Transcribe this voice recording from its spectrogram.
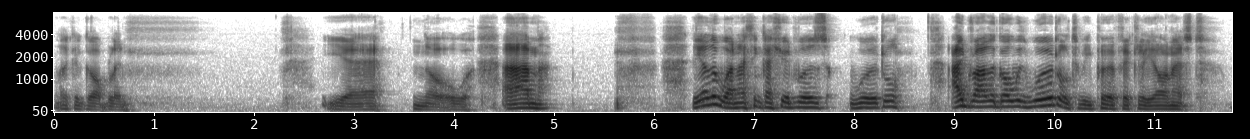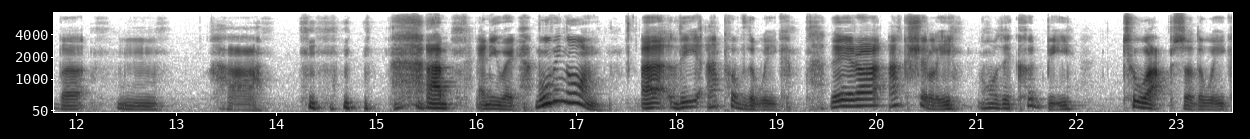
like a goblin. Yeah, no. Um, the other one I think I should was Wordle. I'd rather go with Wordle to be perfectly honest, but hmm, ha. um, anyway, moving on. Uh, the app of the week. There are actually, or there could be, two apps of the week.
